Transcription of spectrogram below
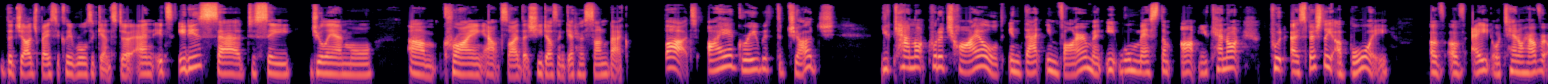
the judge basically rules against her. And it's it is sad to see julianne moore um, crying outside that she doesn't get her son back but i agree with the judge you cannot put a child in that environment it will mess them up you cannot put especially a boy of, of eight or 10 or however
